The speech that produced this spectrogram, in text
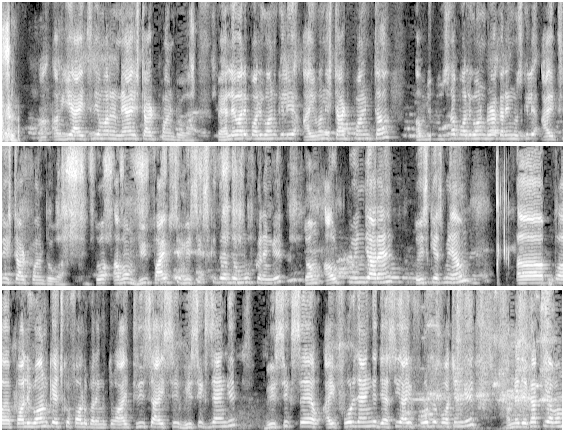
सर हाँ अब ये आई थ्री हमारा नया स्टार्ट पॉइंट होगा। पहले वाले पॉलीगॉन के लिए आई वन स्टार्ट पॉइंट था अब जो दूसरा पॉलीगॉन ड्रा करेंगे उसके लिए आई थ्री स्टार्ट पॉइंट होगा। तो अब हम वी फाइव से वी सिक्स की तरफ़ जब मूव करेंगे तो हम आउट टू इन जा रहे हैं तो इस केस में हम पॉलीगॉन केज को फॉलो करेंगे तो आई थ्री से आई वी सिक्स जाएँगे, वी सिक्स से आई फोर जाएँगे, जैसे ही आई फोर पे पहुँचेंगे, हमने देखा कि अब हम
